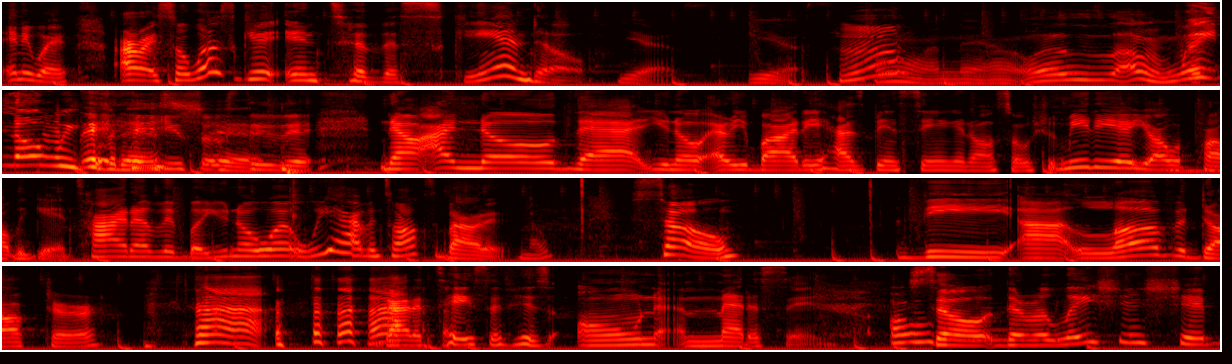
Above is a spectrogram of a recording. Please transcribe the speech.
Anyway, all right. So let's get into the scandal. yes, yes. Hmm? Come on now, I've been waiting all week for this. you so stupid. Now I know that you know everybody has been seeing it on social media. Y'all would probably get tired of it, but you know what? We haven't talked about it. Nope. So, the uh, love doctor got a taste of his own medicine. Oh, so the relationship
